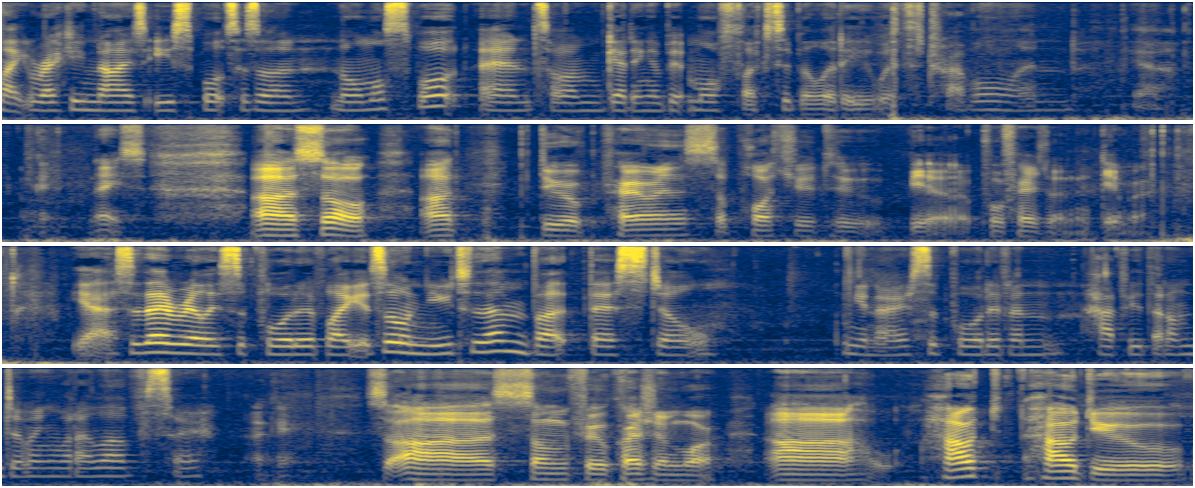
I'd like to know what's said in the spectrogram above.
like recognize esports as a normal sport, and so I'm getting a bit more flexibility with travel and yeah. Okay, nice. Uh, so, uh, do your parents support you to be a professional gamer? yeah, so they're really supportive. Like it's all new to them, but they're still, you know, supportive and happy that I'm doing what I love. So Okay. So, uh, some few question more. Uh, how how do you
